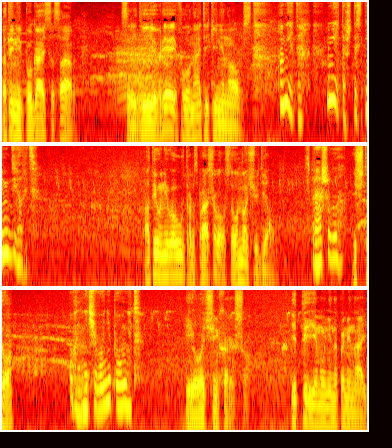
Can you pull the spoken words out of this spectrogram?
Да ты не пугайся, Сара. Среди евреев лунатики не новость. А мне-то, мне-то что с ним делать? А ты у него утром спрашивал, что он ночью делал? Спрашивала. И что? Он ничего не помнит. И очень хорошо. И ты ему не напоминай.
